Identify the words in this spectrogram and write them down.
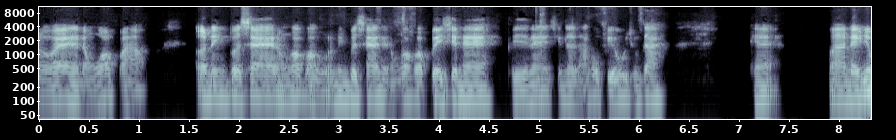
ROE đóng góp vào earning per share đóng góp vào earning per share thì đóng góp vào P trên E. P trên E chính là giá cổ phiếu của chúng ta. Okay. và nếu như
